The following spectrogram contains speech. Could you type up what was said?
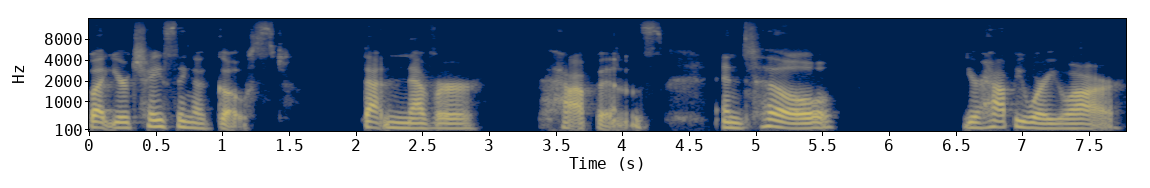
But you're chasing a ghost. That never happens until you're happy where you are,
